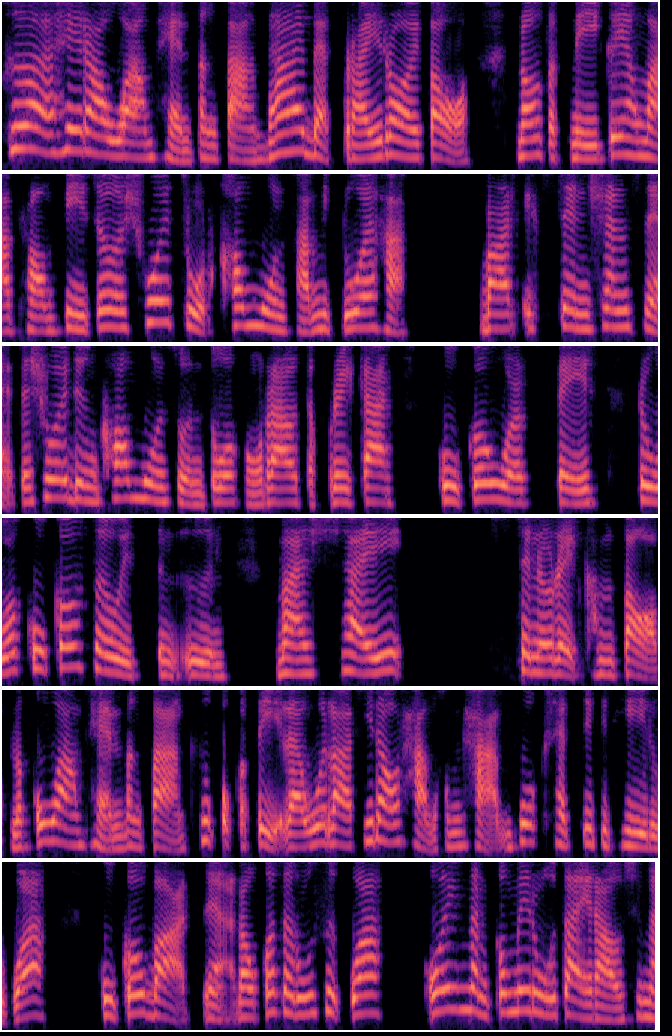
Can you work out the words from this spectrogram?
เพื่อให้เราวางแผนต่างๆ ได้แบบไร้รอยต่อ นอกจากนี้ก็ยังมาพร้อมฟีเจอร์ช่วยตรวจข้อมูลซ้ำอีกด้วยค่ะ Bard Extensions เนี่ยจะช่วยดึงข้อมูลส่วนตัวของเราจากบริการ Google Workspace หรือว่า Google Service อื่น ๆ มาใช้ generate คำตอบ แล้วก็วางแผนต่างๆ คือปกติแล้วเวลาที่เราถามคำถามพวก Chat GPT หรือว่า Google Bard เนี่ยเราก็จะรู้สึกว่า โอ้ยมันก็ไม่รู้ใจเราใช่ไหม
